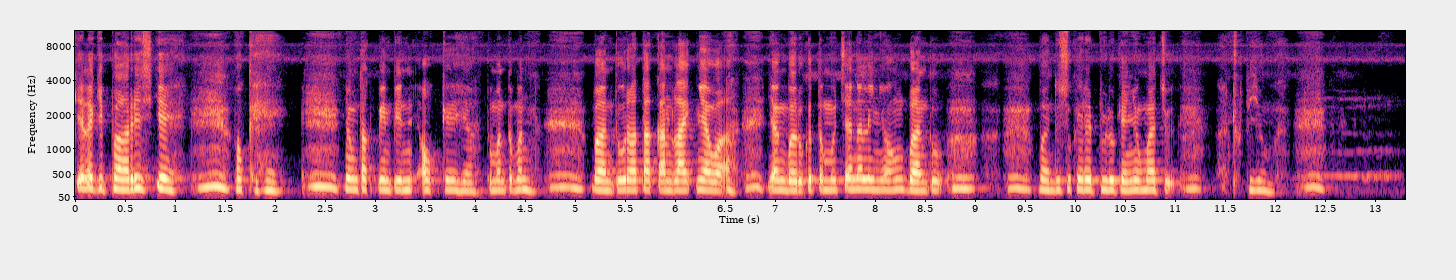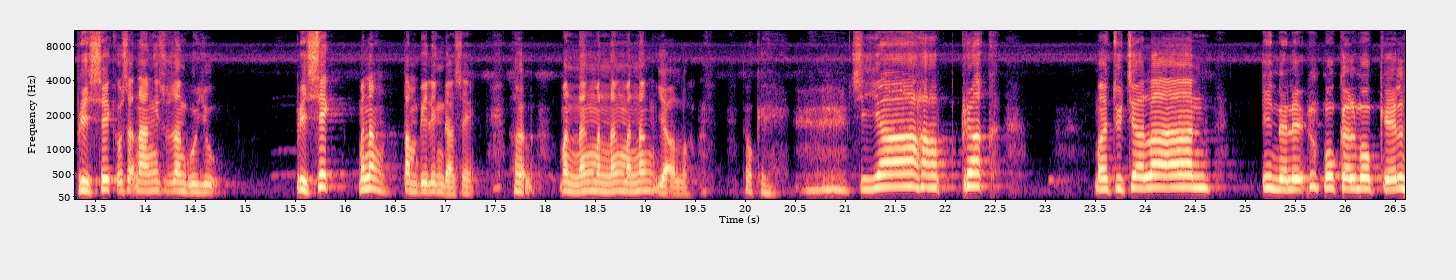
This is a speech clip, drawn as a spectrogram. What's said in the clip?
Kayak lagi baris ke Oke Nyong tak pimpin. Oke ya teman-teman. Bantu ratakan like-nya wak. Yang baru ketemu channel nyong bantu Bantu subscribe dulu kayak nyong maju Aduh biung Berisik, usah nangis, usah guyu. Berisik, menang, tampiling dase. Menang, menang, menang, ya Allah. Oke. Siap, gerak. Maju jalan. Inale, mokel-mokel.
